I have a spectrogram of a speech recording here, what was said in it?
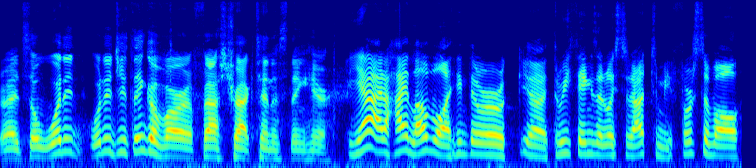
Right. So what did what did you think of our fast track tennis thing here? Yeah, at a high level, I think there were uh, three things that really stood out to me. First of all,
